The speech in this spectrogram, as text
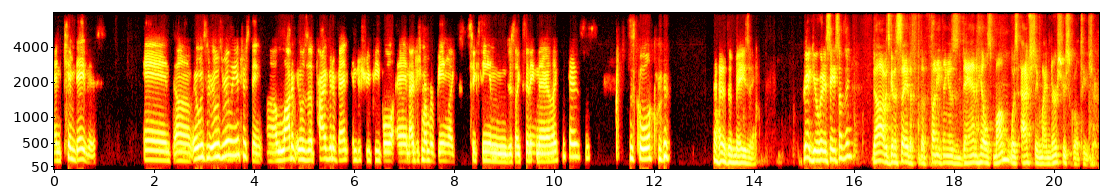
and Kim Davis, and um, it was it was really interesting. Uh, a lot of it was a private event, industry people, and I just remember being like 16, and just like sitting there, like, okay, this is this is cool. that is amazing. Greg, you were going to say something? No, I was going to say the, the funny thing is Dan Hill's mom was actually my nursery school teacher.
